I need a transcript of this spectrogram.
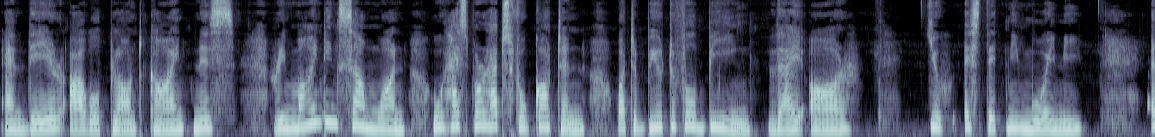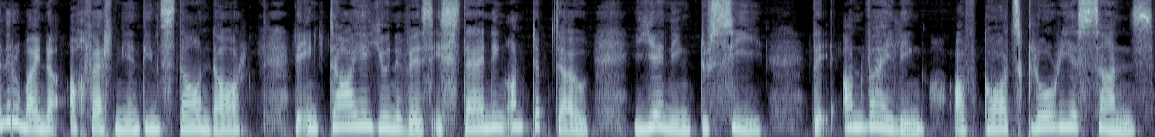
and there I will plant kindness, reminding someone who has perhaps forgotten what a beautiful being they are. Jy is dit nie mooi nie. In Romeine 8 vers 19 staan daar: The entire universe is standing on tiptoe, yearning to see the unveiling of God's glorious sons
